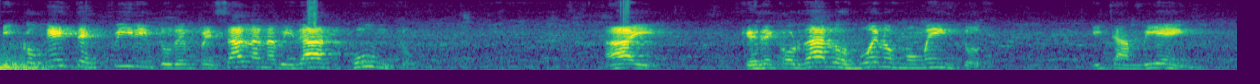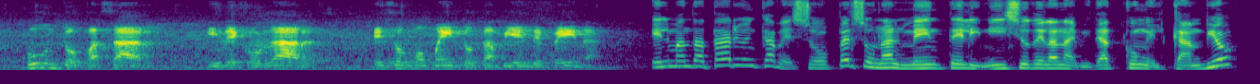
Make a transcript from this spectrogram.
Y con este espíritu de empezar la Navidad juntos, hay que recordar los buenos momentos y también juntos pasar y recordar esos momentos también de pena. El mandatario encabezó personalmente el inicio de la Navidad con el cambio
